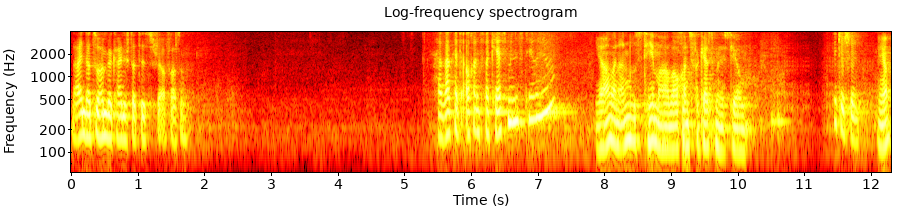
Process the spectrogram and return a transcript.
Nein, dazu haben wir keine statistische Erfassung. Herr Wackert, auch ans Verkehrsministerium? Ja, aber ein anderes Thema, aber auch ans Verkehrsministerium. Bitte schön. Ja.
